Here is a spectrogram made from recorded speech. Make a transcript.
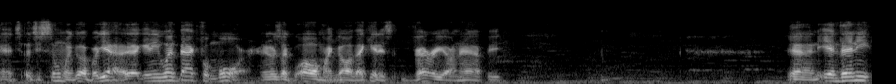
It's, it's just oh my god, but yeah, like, and he went back for more, and it was like, oh my god, that kid is very unhappy. Yeah, and, and then he,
